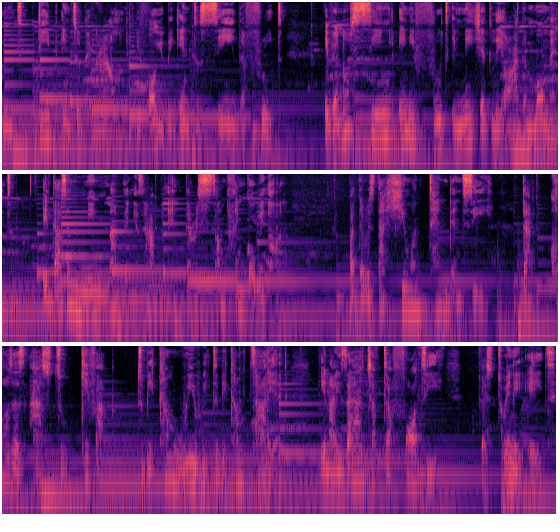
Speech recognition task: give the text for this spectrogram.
root deep into the ground before you begin to see the fruit. If you're not seeing any fruit immediately or at the moment, it doesn't mean nothing is happening. There is something going on. But there is that human tendency that causes us to give up, to become weary, to become tired. In Isaiah chapter 40, verse 28,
